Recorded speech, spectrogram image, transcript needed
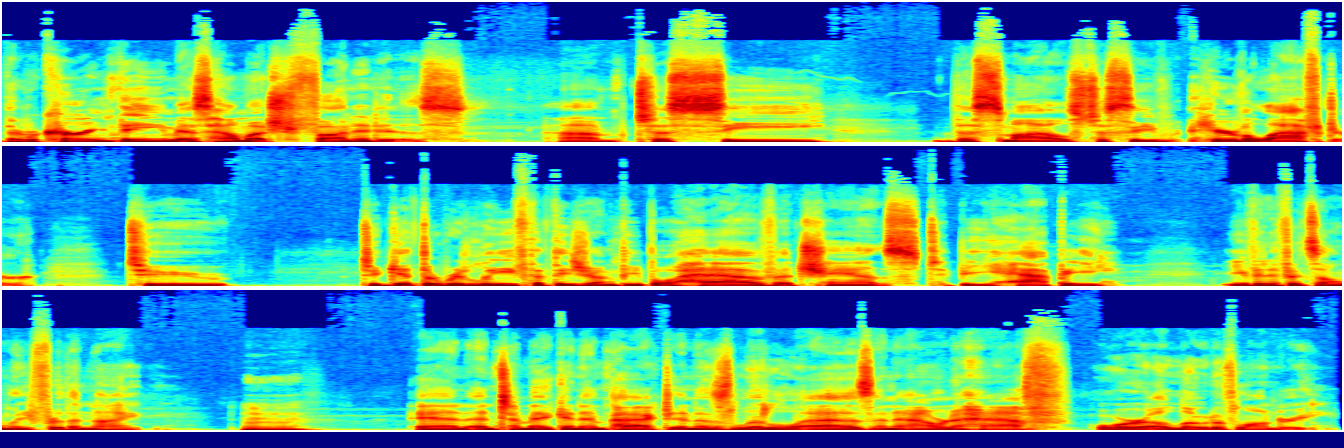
the recurring theme is how much fun it is um, to see the smiles, to see hear the laughter, to to get the relief that these young people have a chance to be happy, even if it's only for the night. Mm and, and to make an impact in as little as an hour and a half or a load of laundry.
